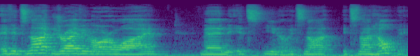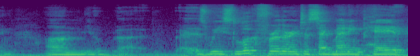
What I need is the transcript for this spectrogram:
If it's not driving ROI, then it's you know it's not it's not helping. Um, you know, uh, as we look further into segmenting paid.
